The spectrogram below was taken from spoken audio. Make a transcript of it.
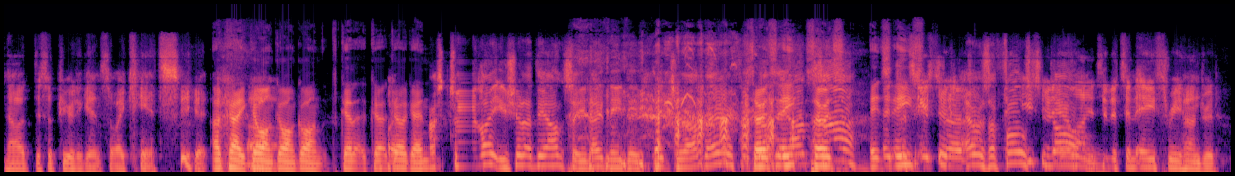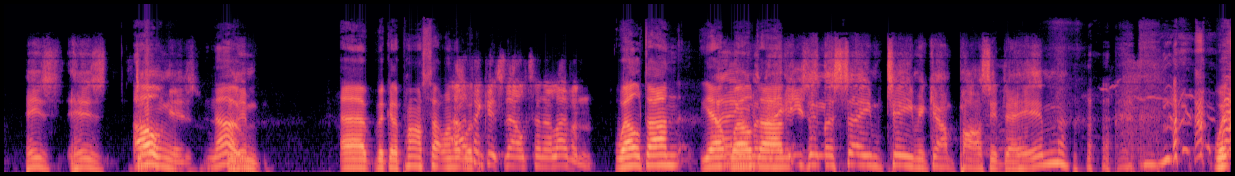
now it disappeared again, so I can't see it. Okay, go Uh, on, go on, go on. Get it, go, go again. That's too late. You should have the answer. You don't need the picture up there. So got it's the e- so it's it's It's, east. it's, uh, It was a false Eastern dong. Airlines, and it's an A300. His his Oh, dong is no. limp. Uh, we're going to pass that one. I think it's an L-1011. Well done. Yeah, Hang well done. minute, He's in the same team. You can't pass it to him. We're,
